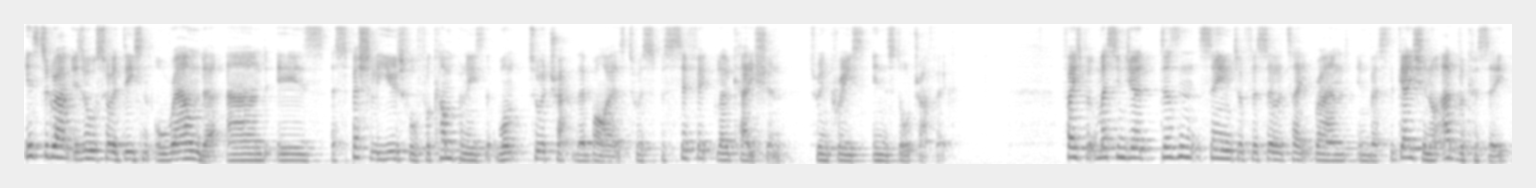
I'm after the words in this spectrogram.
Instagram is also a decent all rounder and is especially useful for companies that want to attract their buyers to a specific location to increase in store traffic. Facebook Messenger doesn't seem to facilitate brand investigation or advocacy,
